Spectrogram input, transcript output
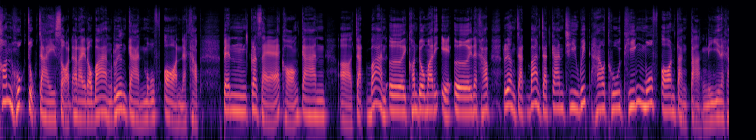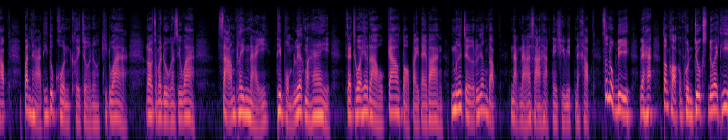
ท่อนฮุกจุกใจสอนอะไรเราบ้างเรื่องการ move on นะครับ เป็นกระแสของการจัดบ้านเอ่ยคอนโดมาริเอเอ่ยนะครับ เรื่องจัดบ้านจัดการชีวิต how to ทิ้ง move on ต่างๆ นี้นะครับ ปัญหาที่ทุกคนเคยเจอเนอะคิดว่า เราจะมาดูกันซิว่าสามเพลงไหนที่ผมเลือกมาให้ จะช่วยให้เราก้าวต่อไปได้บ้าง เมื่อเจอเรื่องแบบ หนักหนาสาหัสในชีวิตนะครับ สนุกดีนะฮะต้องขอขอบคุณจุกส์ด้วยที่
